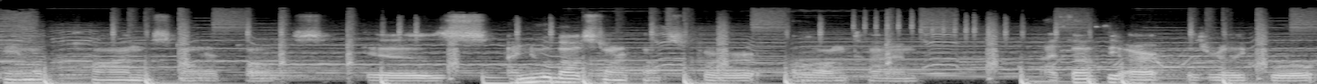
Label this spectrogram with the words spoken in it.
came upon Stoner Punks is I knew about Stoner Punks for a long time. I thought the art was really cool,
